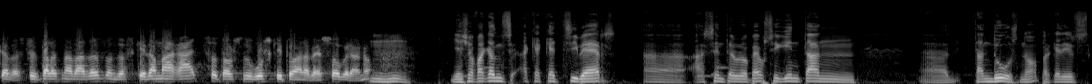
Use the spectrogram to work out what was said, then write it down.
que després de les nevades doncs, es queda amagat sota els núvols que hi poden haver a sobre, no? Mm -hmm. I això fa que, doncs, que aquests hiverns eh, a centre europeu siguin tan, eh, tan durs, no? Perquè dius,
